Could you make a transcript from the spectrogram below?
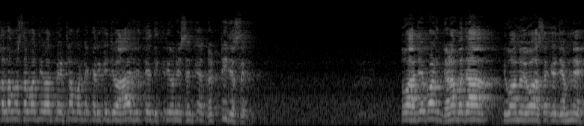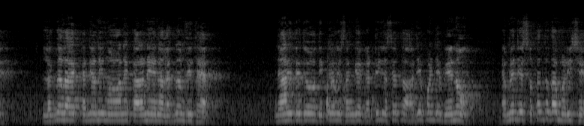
સલામત સમાજની વાત મેં એટલા માટે કરી કે જો આ જ રીતે દીકરીઓની સંખ્યા ઘટતી જશે, તો આજે પણ ઘણા બધા યુવાનો એવા હશે કે જેમને લગ્ન લાયક કન્યા નહીં મળવાને કારણે એના લગ્ન નથી થયા. અને આ રીતે જો દીકરીઓની સંખ્યા ઘટી જશે, તો આજે પણ જે બહેનો, એમને જે સ્વતંત્રતા મળી છે,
